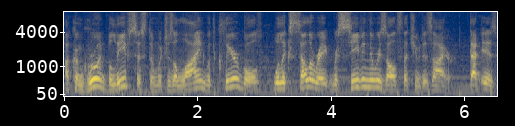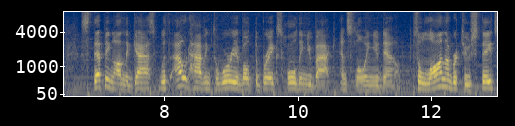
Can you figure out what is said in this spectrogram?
A congruent belief system which is aligned with clear goals will accelerate receiving the results that you desire. That is, stepping on the gas without having to worry about the brakes holding you back and slowing you down. So law number two states,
